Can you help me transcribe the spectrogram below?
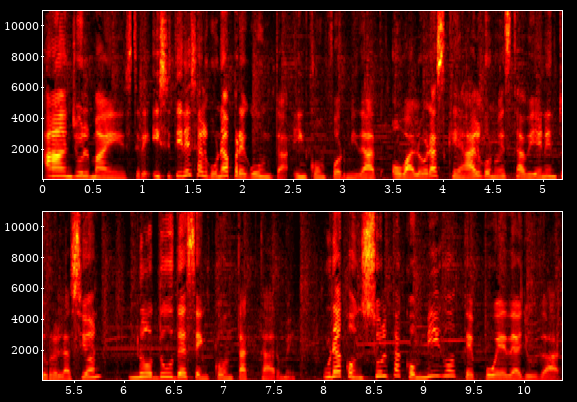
Ángel Maestre y si tienes alguna pregunta, inconformidad o valoras que algo no está bien en tu relación, no dudes en contactarme. Una consulta conmigo te puede ayudar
